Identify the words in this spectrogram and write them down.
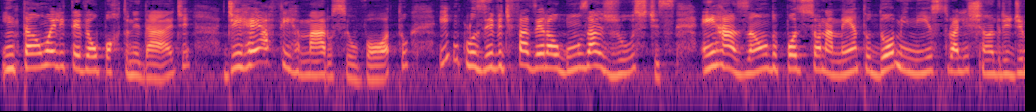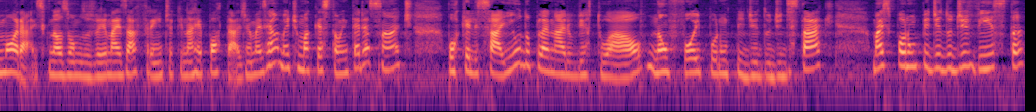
Então, ele teve a oportunidade de reafirmar o seu voto e, inclusive, de fazer alguns ajustes em razão do posicionamento do ministro Alexandre de Moraes, que nós vamos ver mais à frente aqui na reportagem. Mas realmente uma questão interessante, porque ele saiu do plenário virtual, não foi por um pedido de destaque, mas por um pedido de vista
